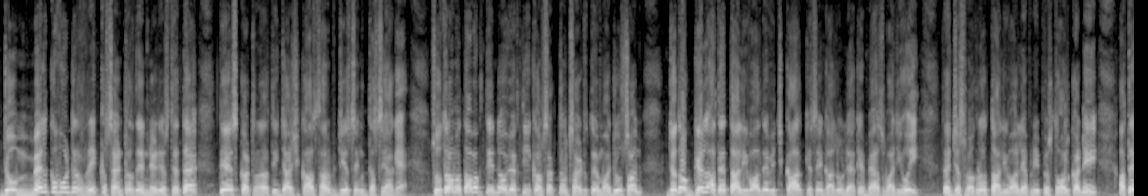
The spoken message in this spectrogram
ਜੋ ਮਿਲਕਵੁੱਡ ਰਿਕ ਸੈਂਟਰ ਦੇ ਨੇੜੇ ਸਥਿਤ ਹੈ ਤੇ ਇਸ ਘਟਨਾ ਦਾ ਤੀਜਾ ਸ਼ਿਕਾਰ ਸਰਬਜੀਤ ਸਿੰਘ ਦੱਸਿਆ ਗਿਆ ਸੂਤਰਾਂ ਮੁਤਾਬਕ ਤਿੰਨੋਂ ਵਿਅਕਤੀ ਕੰਸਟਰਕਸ਼ਨ ਸਾਈਟ ਉੱਤੇ ਮੌਜੂਦ ਸਨ। ਜਦੋਂ ਗਿੱਲ ਅਤੇ ਧਾਲੀਵਾਲ ਦੇ ਵਿਚਕਾਰ ਕਿਸੇ ਗੱਲ ਨੂੰ ਲੈ ਕੇ ਬਹਿਸਬਾਜ਼ੀ ਹੋਈ, ਤੇ ਜਿਸ ਮਗਰੋਂ ਧਾਲੀਵਾਲ ਨੇ ਆਪਣੀ ਪਿਸਤੌਲ ਕੱਢੀ ਅਤੇ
